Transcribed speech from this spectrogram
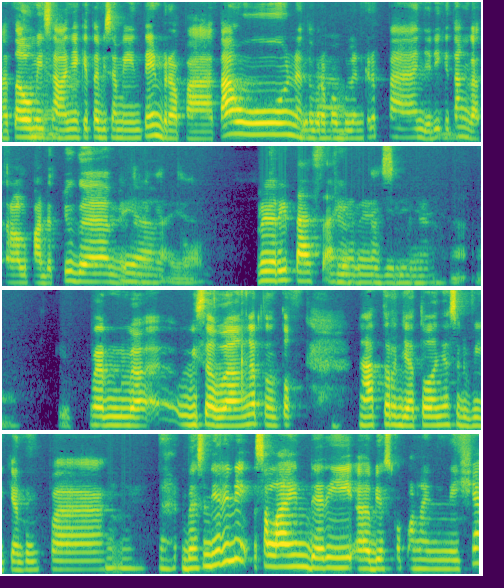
atau Benar. misalnya kita bisa maintain berapa tahun atau Benar. berapa bulan ke depan jadi kita nggak terlalu padat juga Iya, gitu. iya. Prioritas akhirnya jadinya. Gitu. Keren Mbak, bisa banget untuk ngatur jadwalnya sedemikian rupa. Nah, Mbak sendiri nih selain dari uh, bioskop online Indonesia,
